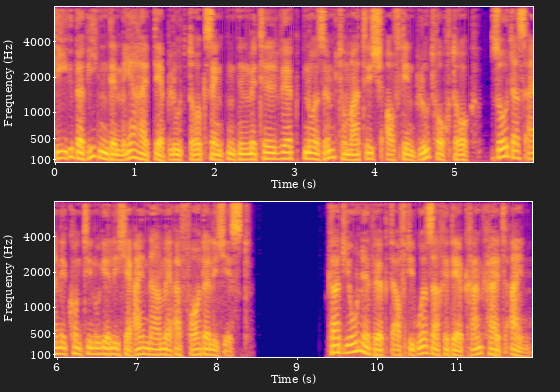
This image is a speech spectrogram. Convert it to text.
Die überwiegende Mehrheit der blutdrucksenkenden Mittel wirkt nur symptomatisch auf den Bluthochdruck, so dass eine kontinuierliche Einnahme erforderlich ist. Cardione wirkt auf die Ursache der Krankheit ein,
